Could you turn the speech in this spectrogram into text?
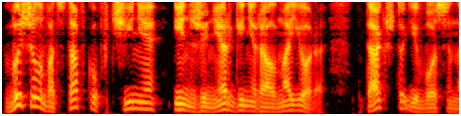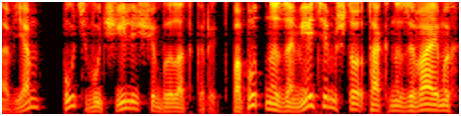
вышел в отставку в чине инженер-генерал-майора, так что его сыновьям путь в училище был открыт. Попутно заметим, что так называемых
